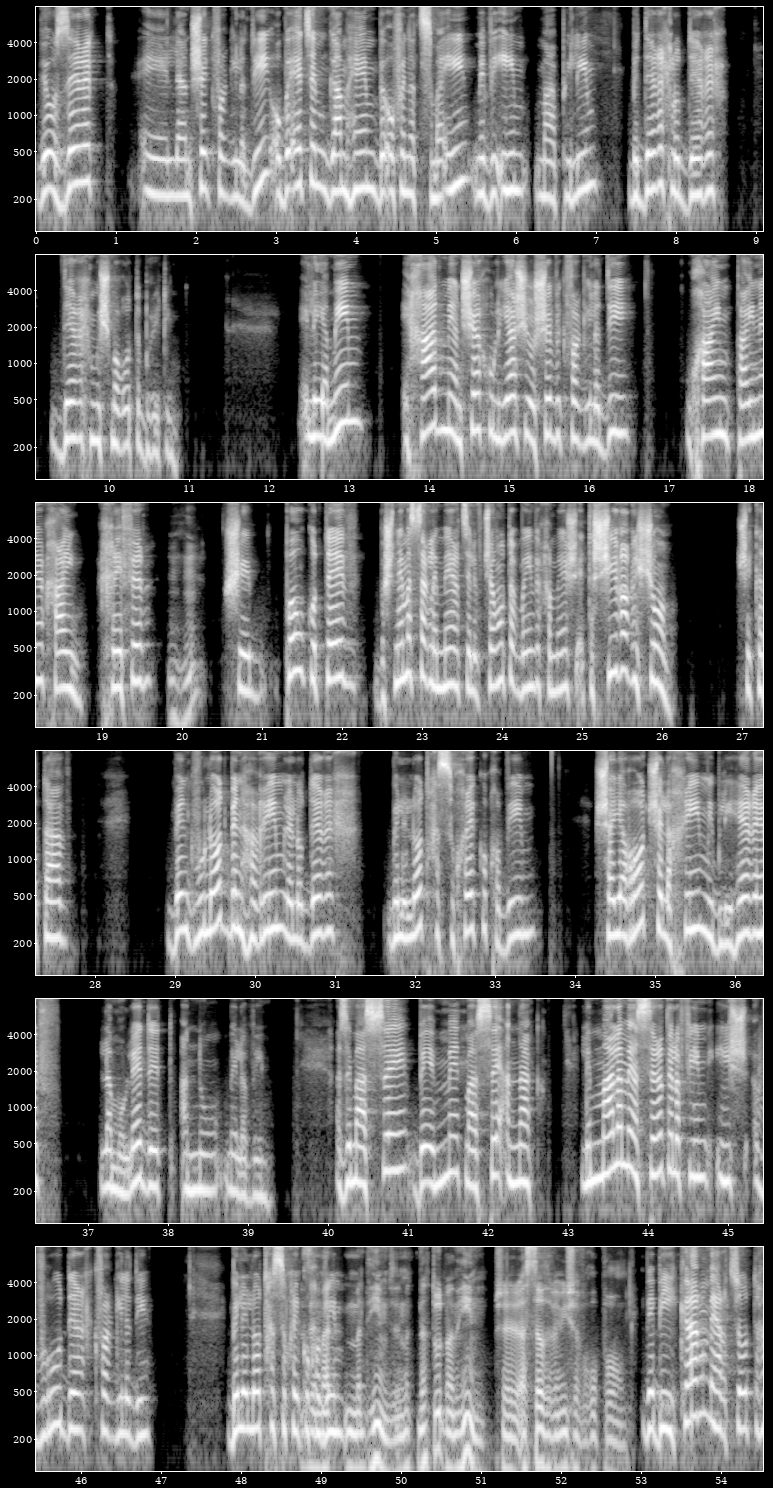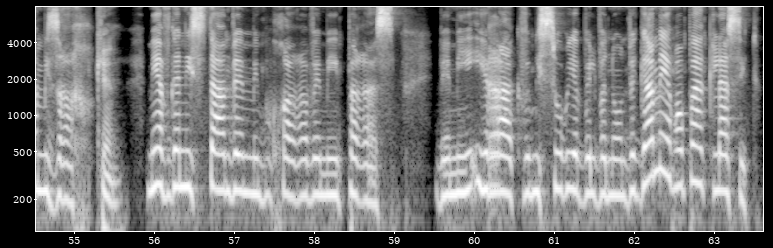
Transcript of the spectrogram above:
ועוזרת אה, לאנשי כפר גלעדי או בעצם גם הם באופן עצמאי מביאים מעפילים בדרך לא דרך, דרך משמרות הבריטים. לימים אחד מאנשי החוליה שיושב בכפר גלעדי הוא חיים פיינר, חיים חפר, mm-hmm. שפה הוא כותב ב-12 למרץ 1945 את השיר הראשון שכתב בין גבולות בין הרים ללא דרך בלילות חשוכי כוכבים שיירות של אחים מבלי הרף למולדת אנו מלווים. אז זה מעשה באמת מעשה ענק למעלה מעשרת אלפים איש עברו דרך כפר גלעדי בלילות חשוכי כוכבים. זה מדהים, זה נתון מדהים שעשרת אלפים איש עברו פה. ובעיקר מארצות המזרח. כן. מאפגניסטן ומבוכרה ומפרס ומעיראק ומסוריה ולבנון וגם מאירופה הקלאסית.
